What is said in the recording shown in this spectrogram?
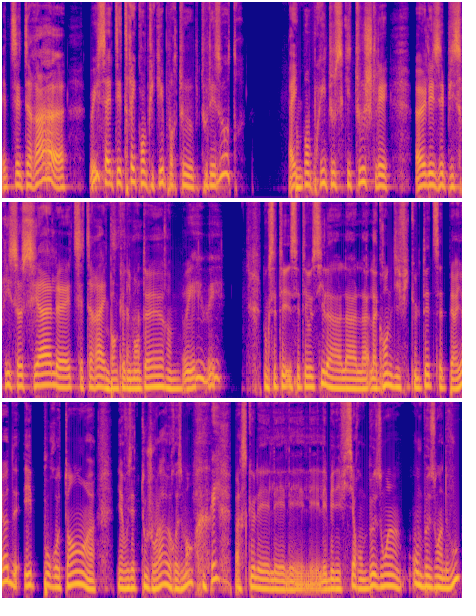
etc. Euh, oui, ça a été très compliqué pour tous les autres y compris tout ce qui touche les, euh, les épiceries sociales, etc., etc. Banque alimentaire. Oui, oui. Donc c'était c'était aussi la, la, la, la, grande difficulté de cette période et pour autant euh, bien vous êtes toujours là heureusement oui. parce que les, les, les, les bénéficiaires ont besoin ont besoin de vous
